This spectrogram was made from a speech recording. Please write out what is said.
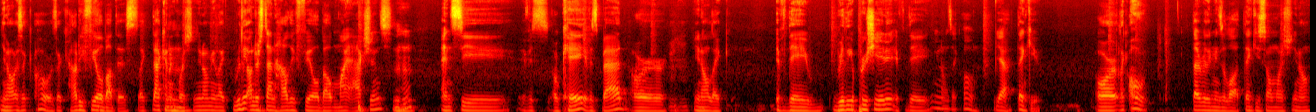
you know, it's like, oh, it's like, how do you feel about this? Like that kind of mm-hmm. question. You know what I mean? Like really understand how they feel about my actions mm-hmm. and see if it's okay, if it's bad, or mm-hmm. you know, like if they really appreciate it, if they, you know, it's like, oh yeah, thank you. Or like, oh, that really means a lot. Thank you so much, you know.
